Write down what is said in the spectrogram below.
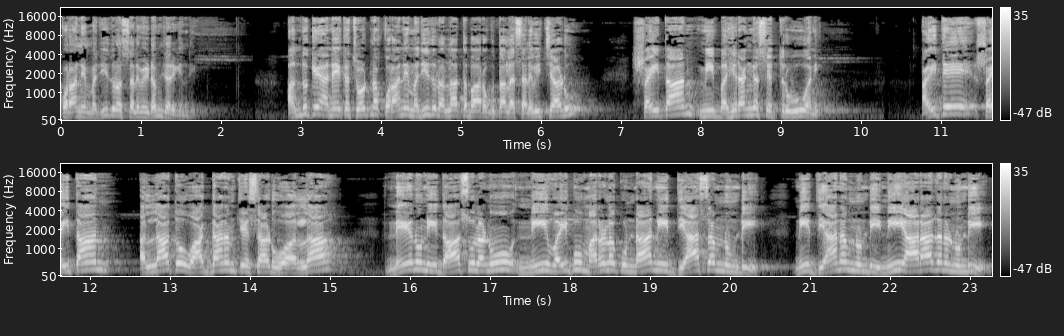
కురాని మజీదులో సెలవేయడం జరిగింది. అందుకే అనేక చోట్ల కురాని మజీదులు అల్లా తబారకుతాలా సెలవిచ్చాడు. శైతాన్ మీ బహిరంగ శత్రువు అని. అయితే శైతాన్ అల్లాతో వాగ్దానం చేశాడు ఓ అల్లా నేను నీ దాసులను నీ వైపు మరలకుండా నీ ధ్యాసం నుండి నీ ధ్యానం నుండి నీ ఆరాధన నుండి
